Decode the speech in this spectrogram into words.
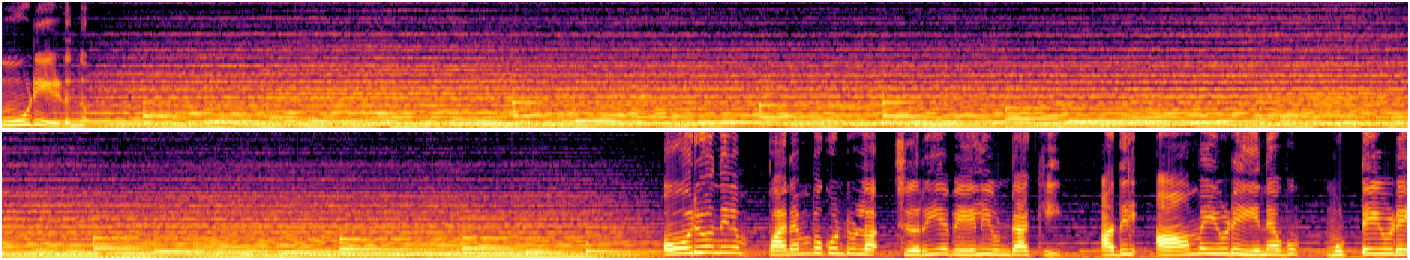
മൂടിയിടുന്നു. ഓരോന്നിനും പനമ്പ് കൊണ്ടുള്ള ചെറിയ വേലിയുണ്ടാക്കി അതിൽ ആമയുടെ ഇനവും മുട്ടയുടെ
